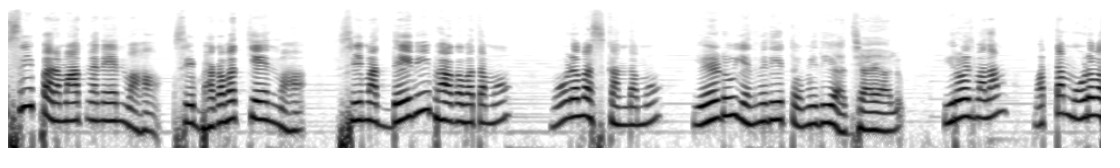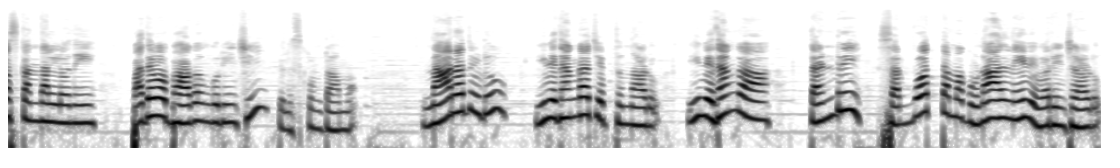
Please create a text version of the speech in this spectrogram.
శ్రీ పరమాత్మనేన్మహ శ్రీ భగవత్యేన్మహ శ్రీమద్దేవి భాగవతము మూడవ స్కందము ఏడు ఎనిమిది తొమ్మిది అధ్యాయాలు. ఈరోజు మనం మొత్తం మూడవ స్కందంలోని పదవ భాగం గురించి తెలుసుకుంటాము. నారదుడు ఈ విధంగా చెప్తున్నాడు. ఈ విధంగా తండ్రి సర్వోత్తమ గుణాలని వివరించాడు.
